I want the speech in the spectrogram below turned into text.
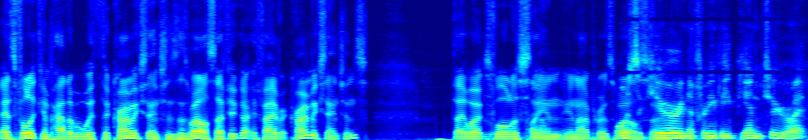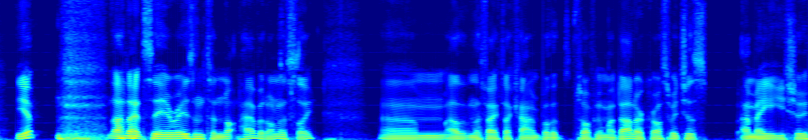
it's fully compatible with the Chrome extensions as well. So if you've got your favorite Chrome extensions, they work flawlessly in, in Opera as More well. so- secure in a free VPN too, right? Yep. I don't see a reason to not have it, honestly. Um, other than the fact I can't bother swapping my data across, which is a me issue.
